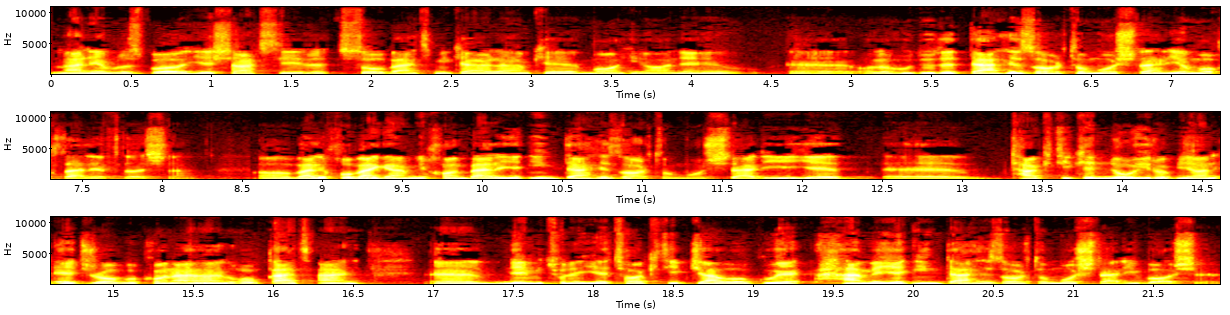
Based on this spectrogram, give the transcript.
من امروز با یه شخصی صحبت می‌کردم که ماهیانه حالا حدود ده هزار تا مشتری مختلف داشتن. ولی خب اگر می‌خوان برای این ده هزار تا مشتری یه تاکتیک نوعی رو بیان اجرا بکنن خب قطعا نمی‌تونه یه تاکتیک جوابگوی همه این ده هزار تا مشتری باشه.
